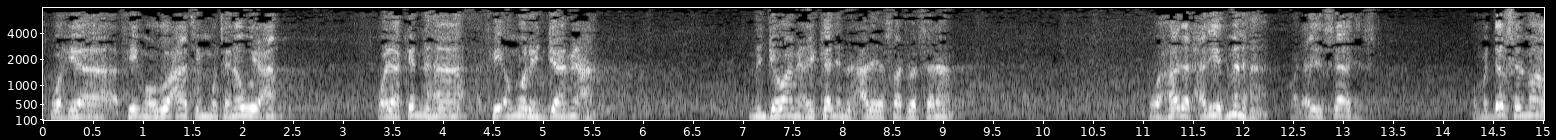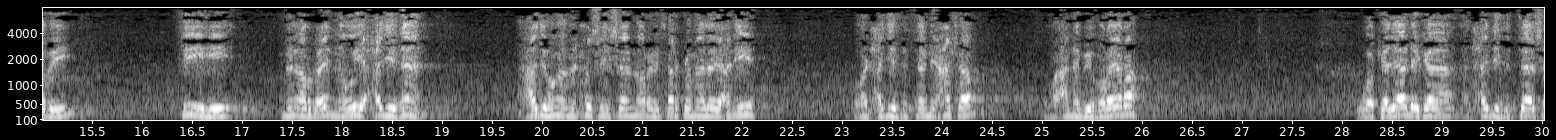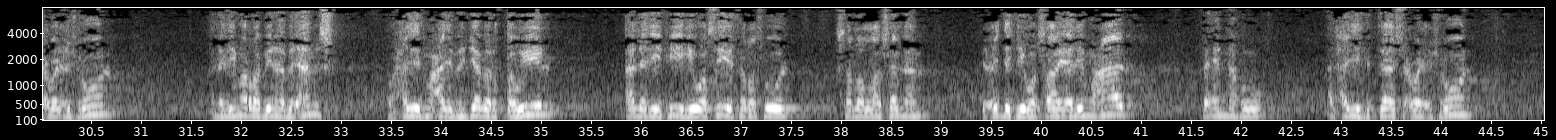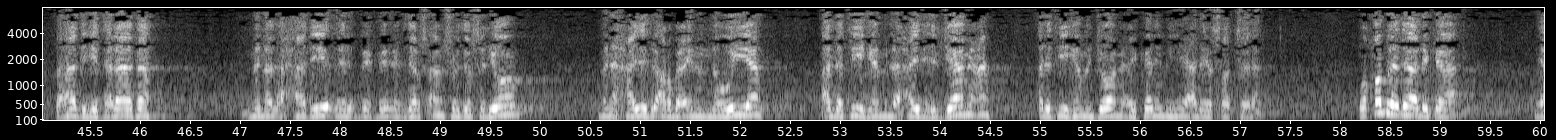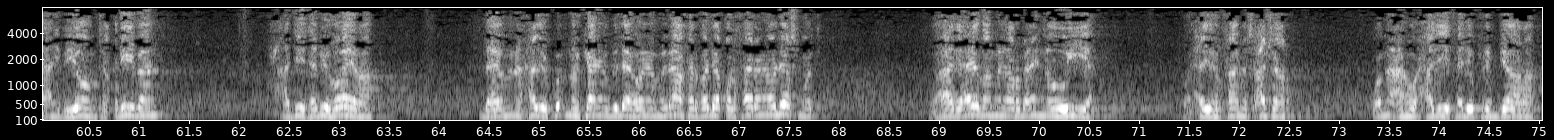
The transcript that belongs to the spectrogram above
وهي في موضوعات متنوعة ولكنها في أمور جامعة من جوامع كلمة عليه الصلاة والسلام. وهذا الحديث منها والحديث السادس. وفي الدرس الماضي فيه من أربعين نووية حديثان. أحدهما من حسن إسلام المرء ترك ما لا يعنيه وهو الحديث الثاني عشر وهو عن أبي هريرة وكذلك الحديث التاسع والعشرون الذي مر بنا بالأمس وحديث معاذ بن جبل الطويل الذي فيه وصية الرسول صلى الله عليه وسلم بعدة وصايا لمعاذ فإنه الحديث التاسع والعشرون. فهذه ثلاثة من الأحاديث في درس أمس ودرس اليوم من أحاديث الأربعين النووية التي هي من الأحاديث الجامعة التي هي من جوامع كلمه عليه الصلاة والسلام. وقبل ذلك يعني بيوم تقريبا حديث أبي هريرة لا يؤمن أحدكم من كان يؤمن بالله واليوم الآخر فليقل خيرا أو ليصمت. وهذا أيضا من الأربعين النووية والحديث الخامس عشر ومعه حديث فليكرم جارة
